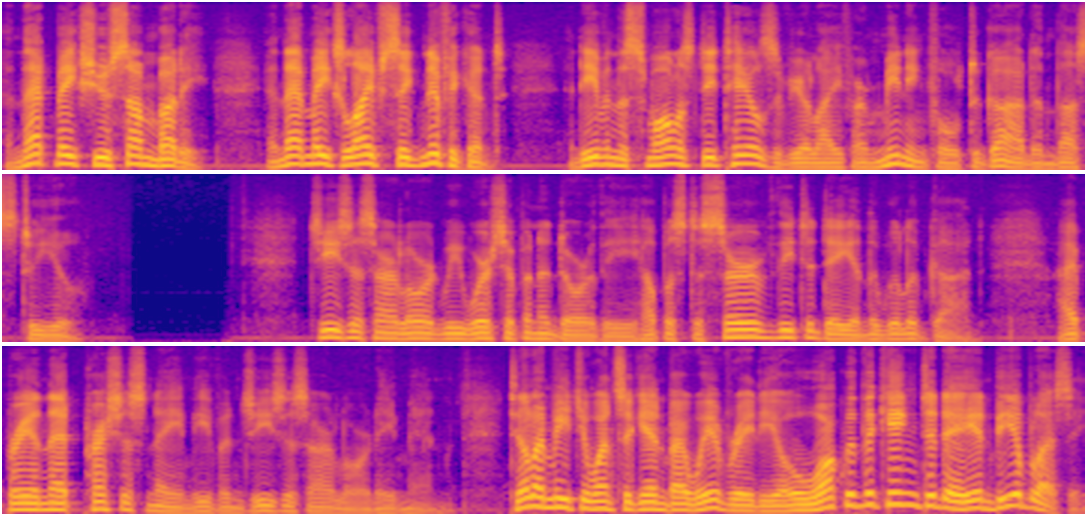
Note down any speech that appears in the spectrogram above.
and that makes you somebody, and that makes life significant, and even the smallest details of your life are meaningful to God and thus to you. Jesus our Lord, we worship and adore Thee. Help us to serve Thee today in the will of God. I pray in that precious name, even Jesus our Lord. Amen. Till I meet you once again by way of radio, walk with the King today and be a blessing.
